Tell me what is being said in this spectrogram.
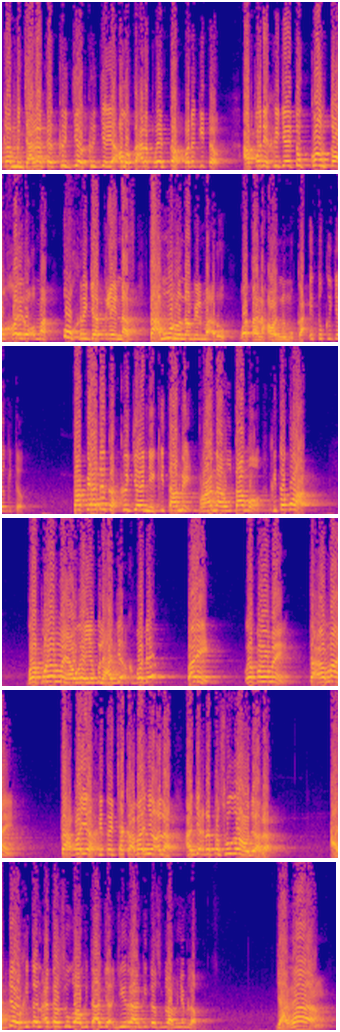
akan menjalankan kerja-kerja yang Allah Ta'ala perintah pada kita. Apa dia kerja itu? Kuntung khairu ummah. Ukhrijat linas. Ta'murun nabil ma'ruf. Watanhawan muka. Itu kerja kita. Tapi adakah kerja ini kita ambil peranan utama? Kita buat. Berapa ramai orang yang boleh hajat kepada? Baik. Berapa ramai? Tak ramai. Tak payah kita cakap banyak lah. Ajak datang surau dah lah. Ada kita nak datang surau, kita ajak jiran kita sebelah menyebelah. Jarang.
